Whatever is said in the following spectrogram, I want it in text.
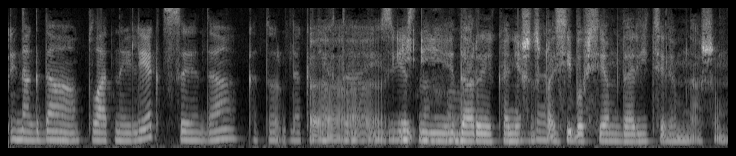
иногда платные лекции, да, которые для каких-то а, известных... И, и дары, конечно, да. спасибо всем дарителям нашим.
